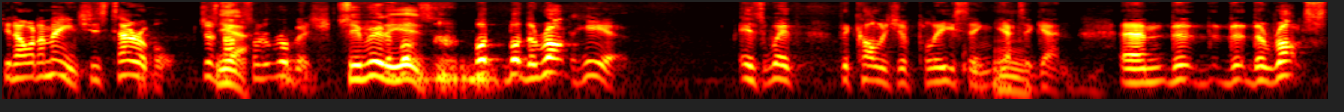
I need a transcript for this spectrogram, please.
you know what I mean? She's terrible, just Yeah. absolute rubbish. She really but, is. But but the rot here is with the College of Policing yet Mm. again. Um, the, the the rot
